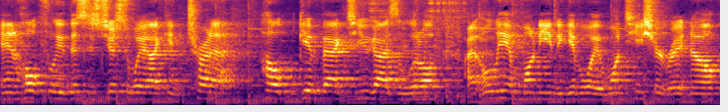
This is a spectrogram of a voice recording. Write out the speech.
and hopefully this is just a way I can try to help give back to you guys a little. I only have money to give away one t-shirt right now.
